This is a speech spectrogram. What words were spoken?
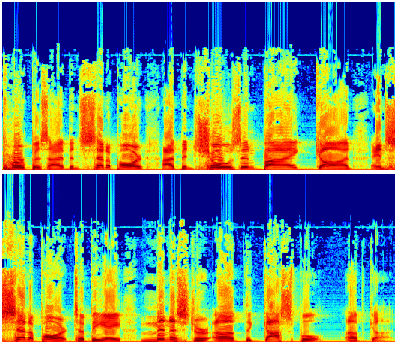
purpose. I have been set apart. I've been chosen by God and set apart to be a minister of the gospel of God.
